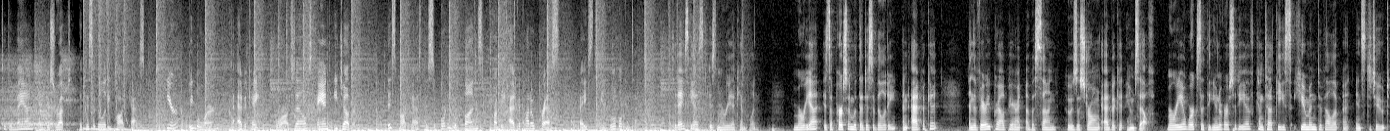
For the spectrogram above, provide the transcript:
to Demand and Disrupt the Disability Podcast. Here, we will learn to advocate for ourselves and each other. This podcast is supported with funds from the Advocado Press based in Louisville, Kentucky. Today's guest is Maria Kemplin. Maria is a person with a disability, an advocate, and the very proud parent of a son who is a strong advocate himself. Maria works at the University of Kentucky's Human Development Institute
